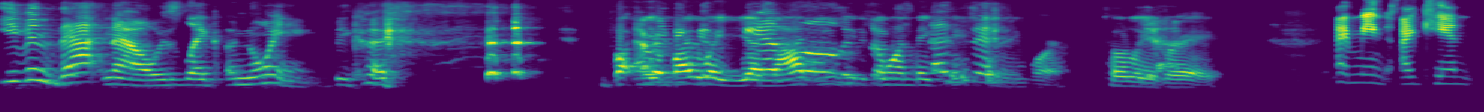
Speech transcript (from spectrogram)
even that now is like annoying because but yeah, by the way, you're not easy to go on vacation anymore. Totally yeah. agree. I mean, I can't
